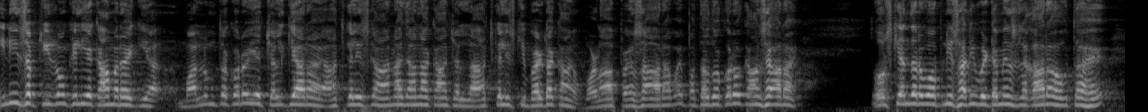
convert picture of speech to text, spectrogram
इन्हीं सब चीज़ों के लिए काम रह गया। मालूम तो करो, ये चल क्या रहा है? आजकल इसका आना जाना कहाँ चल रहा है? आजकल इसकी बैठक कहाँ बड़ा पैसा आ रहा है भाई, पता तो करो कहाँ से आ रहा है। तो उसके अंदर वो अपनी सारी विटामिन लगा रहा होता है।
